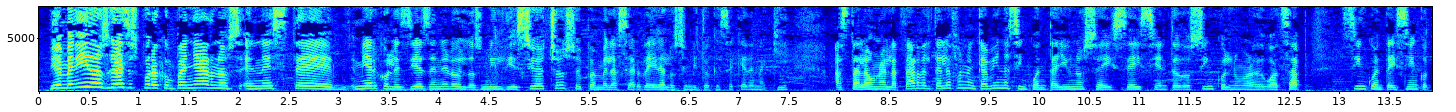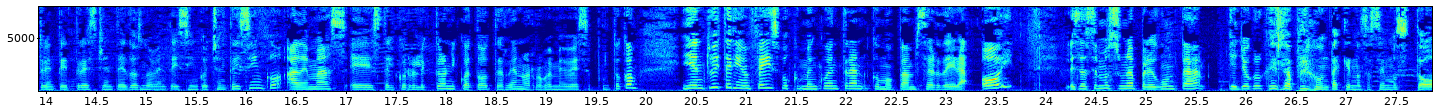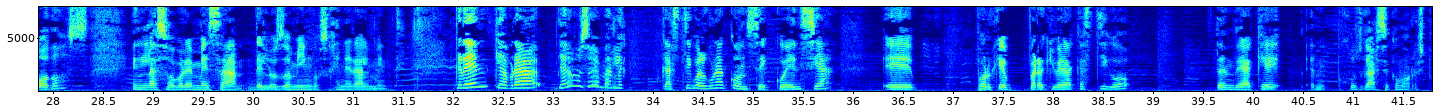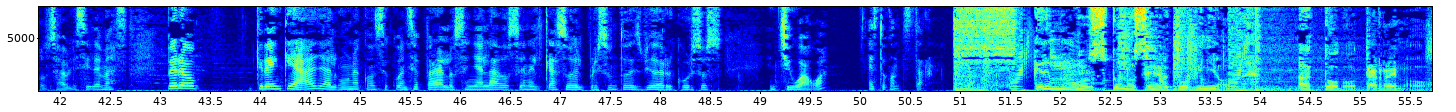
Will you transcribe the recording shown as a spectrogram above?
Bienvenidos, gracias por acompañarnos en este miércoles 10 de enero del 2018. Soy Pamela Cerdeira, los invito a que se queden aquí hasta la una de la tarde. El teléfono en cabina 5166125, el número de WhatsApp 5533329585. Además, está el correo electrónico a todoterreno arroba mbs.com. Y en Twitter y en Facebook me encuentran como Pam Cerdeira. Hoy les hacemos una pregunta que yo creo que es la pregunta que nos hacemos todos en la sobremesa de los domingos, generalmente. ¿Creen que habrá, ya vamos a llamarle castigo, alguna consecuencia? Eh, porque para que hubiera castigo tendría que juzgarse como responsables y demás. Pero, ¿creen que haya alguna consecuencia para los señalados en el caso del presunto desvío de recursos en Chihuahua? Esto contestaron. Queremos conocer tu opinión a todo terreno.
